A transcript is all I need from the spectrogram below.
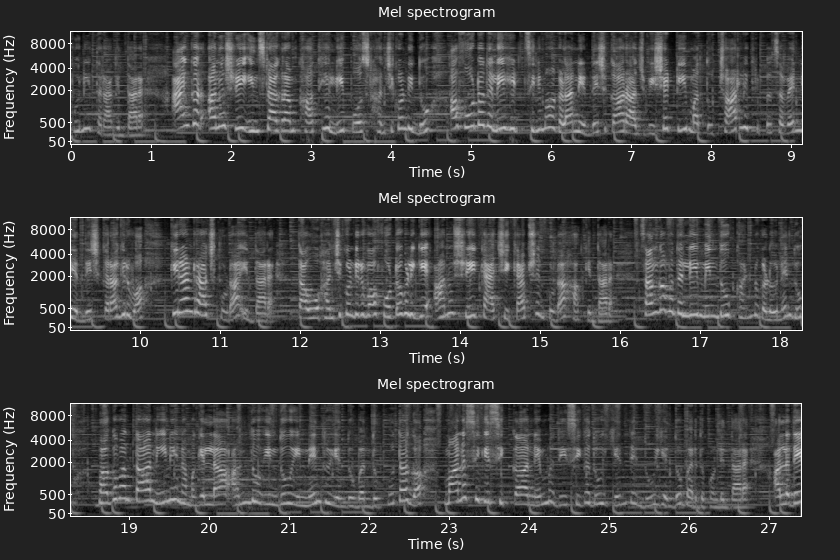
ಪುನೀತರಾಗಿದ್ದಾರೆ. ಆಂಕರ್ ಅನುಶ್ರೀ ಇನ್ಸ್ಟಾಗ್ರಾಂ ಖಾತೆಯಲ್ಲಿ ಪೋಸ್ಟ್ ಹಂಚಿಕೊಂಡಿದ್ದು, ಆ ಫೋಟೋದಲ್ಲಿ ಹಿಟ್ ಸಿನಿಮಾಗಳ ನಿರ್ದೇಶಕ ರಾಜ್ವಿ ಶೆಟ್ಟಿ ಮತ್ತು ಚಾರ್ಲಿ ಟ್ರಿಪಲ್ ಸೆವೆನ್ ನಿರ್ದೇಶಕರಾಗಿರುವ ಕಿರಣ್ ರಾಜ್ ಕೂಡ ಇದ್ದಾರೆ. ತಾವು ಹಂಚಿಕೊಂಡಿರುವ ಫೋಟೋಗಳಿಗೆ ಅನುಶ್ರೀ ಕ್ಯಾಚಿ ಕ್ಯಾಪ್ಷನ್ ಕೂಡ ಹಾಕಿದ್ದಾರೆ. ಸಂಗಮದಲ್ಲಿ ಮಿಂದು ಕಣ್ಣುಗಳು ನೆಂದು, ಭಗವಂತ ನೀನೇ ನಮಗೆಲ್ಲ ಅಂದು ಇಂದು ಇನ್ನೆಂದು ಎಂದು ಬಂದು ಕೂತಾಗ ಮನಸ್ಸಿಗೆ ಸಿಕ್ಕ ನೆಮ್ಮದಿ ಸಿಗದು ಎಂದೆಂದು ಎಂದು ಬರೆದುಕೊಂಡಿದ್ದಾರೆ. ಅಲ್ಲದೆ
